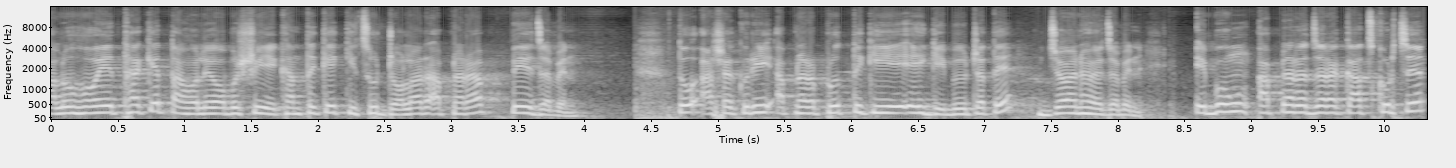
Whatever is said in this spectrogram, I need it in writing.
ভালো হয়ে থাকে, তাহলে অবশ্যই এখান থেকে কিছু ডলার আপনারা পেয়ে যাবেন। তো আশা করি আপনারা প্রত্যেকেই এই গিভিউটাতে জয়েন হয়ে যাবেন। এবং আপনারা যারা কাজ করছেন,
